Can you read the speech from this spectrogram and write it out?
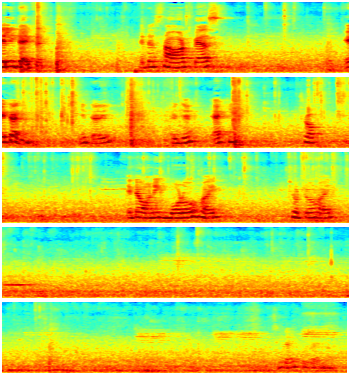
জেলি টাইপের। এটা সাওয়ার প্যাস এটারই এটারই, এই যে একই সব এটা অনেক বড় হয় ছোট হয়। সেটাই না।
